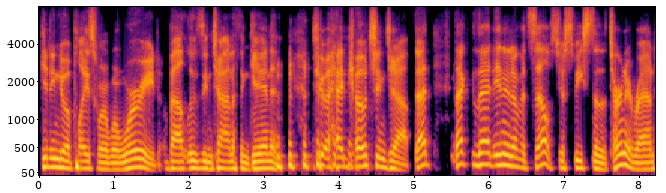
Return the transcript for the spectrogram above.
getting to a place where we're worried about losing Jonathan Gannon to a head coaching job. That that that in and of itself just speaks to the turnaround.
